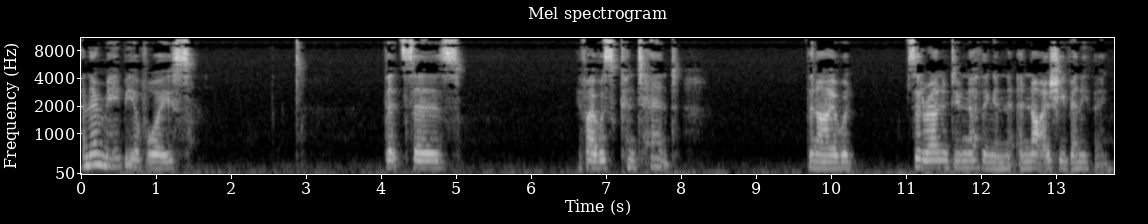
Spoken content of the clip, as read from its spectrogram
And there may be a voice that says, if I was content, then I would sit around and do nothing and, and not achieve anything.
